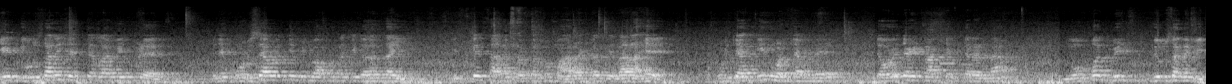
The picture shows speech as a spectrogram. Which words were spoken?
की दिवसाने शेतकऱ्याला वीज मिळेल. म्हणजे कोळशावरती वीज वापरण्याची गरज नाही. इतके सारे प्रकल्प महाराष्ट्रात येणार आहे. पुढच्या तीन वर्षामध्ये चौवेचाळीस लाख शेतकऱ्यांना मोफत वीज दिवसाने वीज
